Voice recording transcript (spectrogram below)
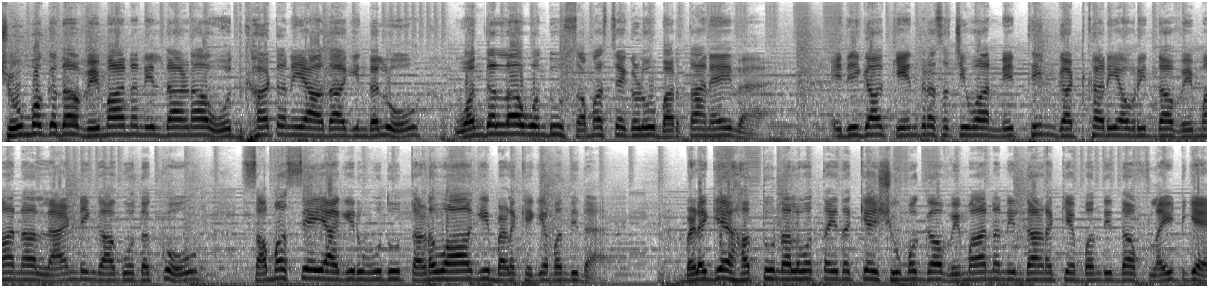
ಶಿವಮೊಗ್ಗದ ವಿಮಾನ ನಿಲ್ದಾಣ ಉದ್ಘಾಟನೆಯಾದಾಗಿಂದಲೂ ಒಂದಲ್ಲ ಒಂದು ಸಮಸ್ಯೆಗಳು ಬರ್ತಾನೇ ಇವೆ. ಇದೀಗ ಕೇಂದ್ರ ಸಚಿವ ನಿತಿನ್ ಗಡ್ಕರಿ ಅವರಿದ್ದ ವಿಮಾನ ಲ್ಯಾಂಡಿಂಗ್ ಆಗೋದಕ್ಕೂ ಸಮಸ್ಯೆಯಾಗಿರುವುದು ತಡವಾಗಿ ಬೆಳಕಿಗೆ ಬಂದಿದೆ. ಬೆಳಗ್ಗೆ ಹತ್ತು ನಲವತ್ತೈದಕ್ಕೆ ಶಿವಮೊಗ್ಗ ವಿಮಾನ ನಿಲ್ದಾಣಕ್ಕೆ ಬಂದಿದ್ದ ಫ್ಲೈಟ್ಗೆ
